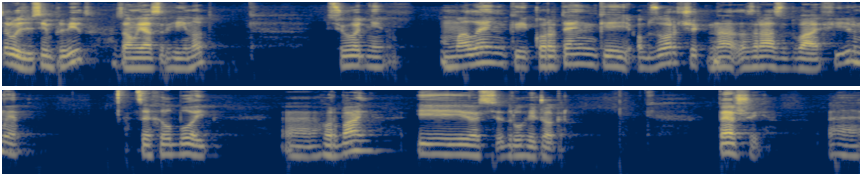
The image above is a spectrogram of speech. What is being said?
Друзі, всім привіт! З вами я Сергій Єнот. Сьогодні маленький, коротенький обзорчик на зразу два фільми. Це Хелбой е, Горбань і ось другий Джокер. Перший, е,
